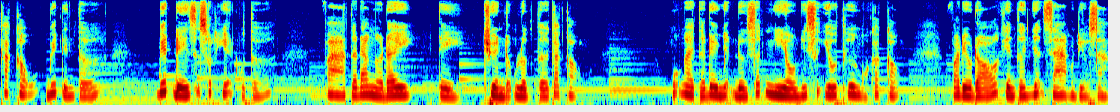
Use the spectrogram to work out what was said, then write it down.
các cậu biết đến tớ biết đến sự xuất hiện của tớ và tớ đang ở đây để truyền động lực tới các cậu. Mỗi ngày tớ đều nhận được rất nhiều những sự yêu thương của các cậu và điều đó khiến tớ nhận ra một điều rằng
